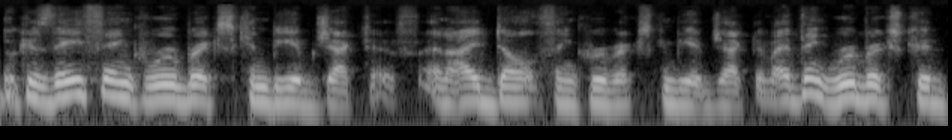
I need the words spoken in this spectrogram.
because they think rubrics can be objective, and I don't think rubrics can be objective. I think rubrics could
